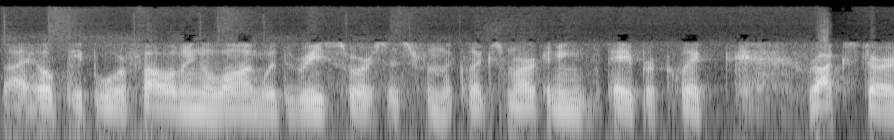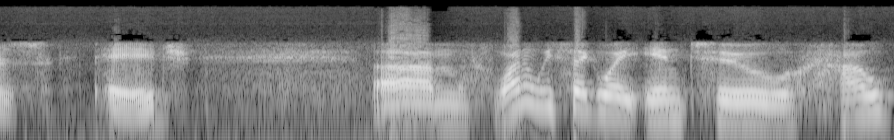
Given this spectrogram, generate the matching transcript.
I hope people were following along with the resources from the Clicks Marketing pay-per-click Rockstars page. Um, why don't we segue into how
